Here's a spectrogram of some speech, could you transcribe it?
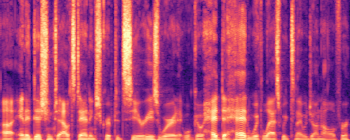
Uh, in addition to Outstanding Scripted Series, where it will go head to head with Last Week Tonight with John Oliver,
